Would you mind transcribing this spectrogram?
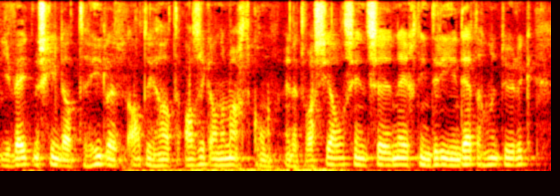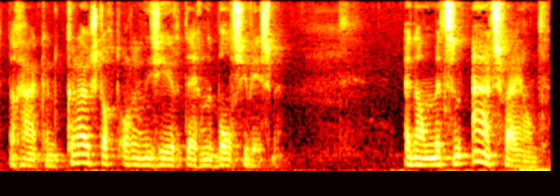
je weet misschien dat Hitler het altijd had, als ik aan de macht kom, en dat was hij al sinds 1933 natuurlijk, dan ga ik een kruistocht organiseren tegen het bolsjewisme. En dan met zijn aardsvijand,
